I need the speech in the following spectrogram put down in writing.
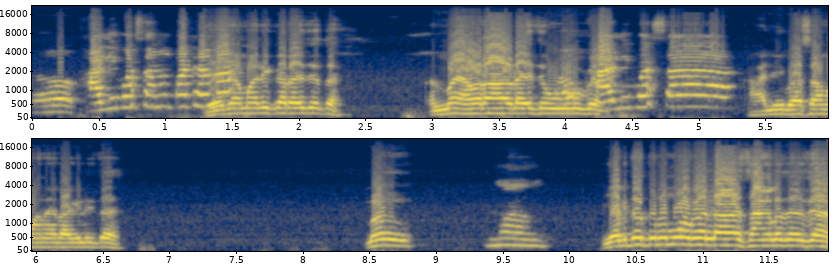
हो, खाली बसा मग पठाला बेजामारी करायचं तर. आणि मग ह्यावर आरडायचं उग. खाली बसा. खाली बसा म्हणायला लागली तर. मग? मग? एकदा तुला मोबाईल लावायला सांगलं तर जा.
